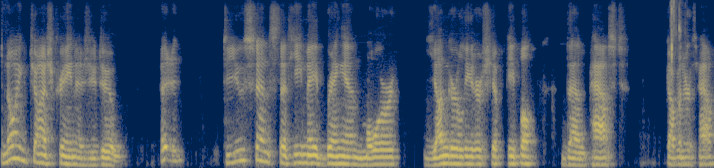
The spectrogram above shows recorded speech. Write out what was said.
Knowing Josh Green as you do, do you sense that he may bring in more younger leadership people than past governors have?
